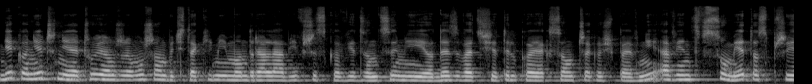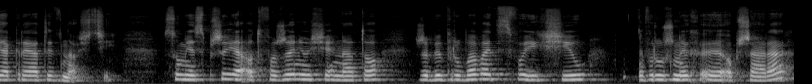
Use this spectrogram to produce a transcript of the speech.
Niekoniecznie czują, że muszą być takimi mądralami, wszystko wiedzącymi i odezwać się tylko jak są czegoś pewni, a więc w sumie to sprzyja kreatywności. W sumie sprzyja otworzeniu się na to, żeby próbować swoich sił w różnych y, obszarach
